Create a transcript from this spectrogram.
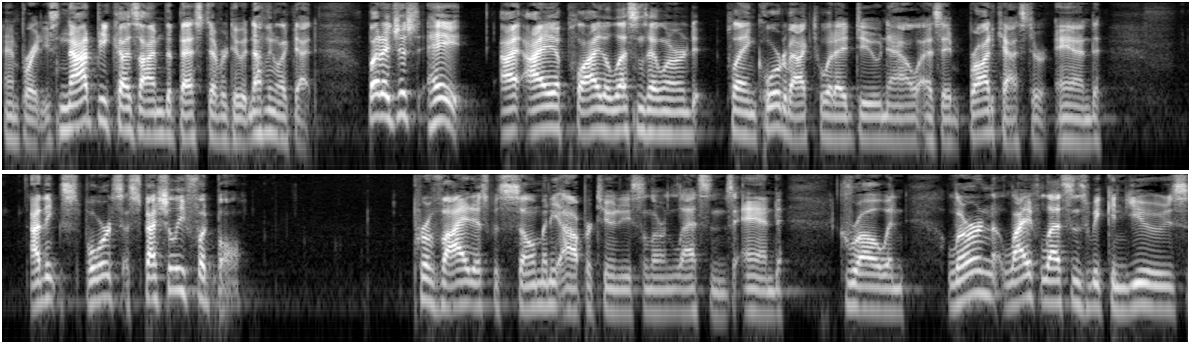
and Brady's, not because I'm the best to ever do it, nothing like that. But I just, hey, I, I apply the lessons I learned playing quarterback to what I do now as a broadcaster. And I think sports, especially football, provide us with so many opportunities to learn lessons and grow and learn life lessons we can use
